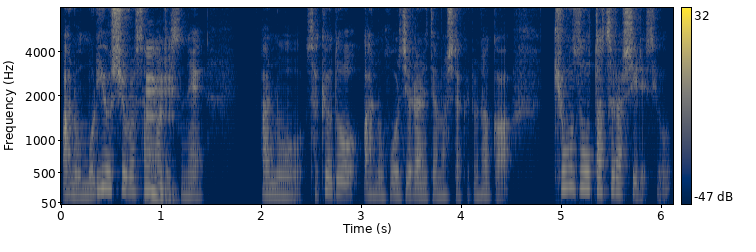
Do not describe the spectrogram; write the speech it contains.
あの、森喜朗さんはですね、あの、先ほど、あの、報じられてましたけど、なんか、胸像を立つらしいですよ。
